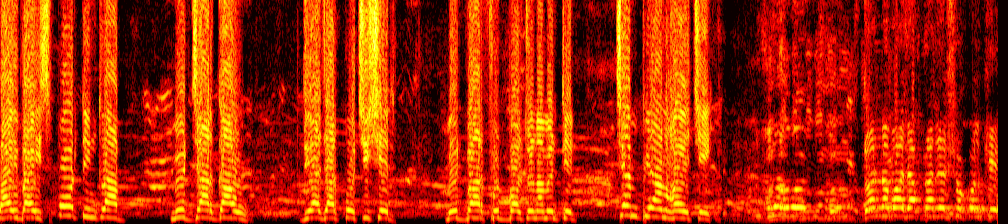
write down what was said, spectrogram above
by by sporting club মির্জার গাঁও দুই হাজার পঁচিশের মিডবার ফুটবল টুর্নামেন্টের চ্যাম্পিয়ন হয়েছে। ধন্যবাদ আপনাদের সকলকে।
